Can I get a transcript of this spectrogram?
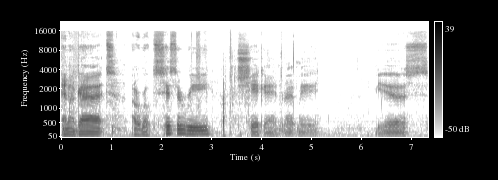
And I got a rotisserie chicken. Let me, yes.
